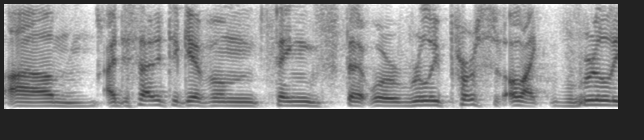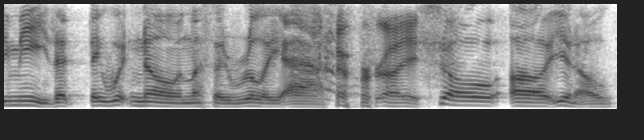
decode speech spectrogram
Um, I decided to give them things that were really personal, like really me, that they wouldn't know unless they really asked. right. So, uh, you know,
